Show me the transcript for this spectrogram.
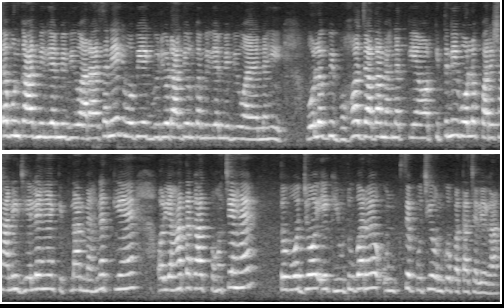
तब उनका आज मिलियन में व्यू आ रहा है। ऐसा नहीं है कि वो भी एक वीडियो डाल दिया उनका मिलियन में व्यू आया, नहीं। वो लोग भी बहुत ज़्यादा मेहनत किए हैं और कितनी वो लोग परेशानी झेले हैं, कितना मेहनत किए हैं और यहाँ तक आज पहुँचे हैं तो वो जो एक यूट्यूबर है, उनसे पूछिए, उनको पता चलेगा।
